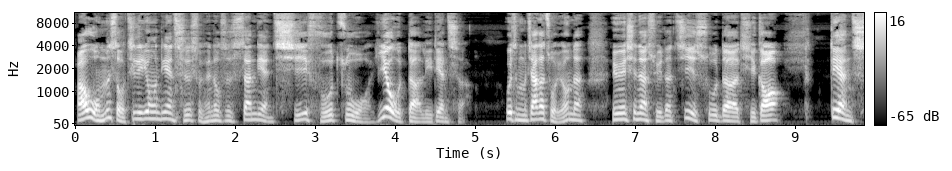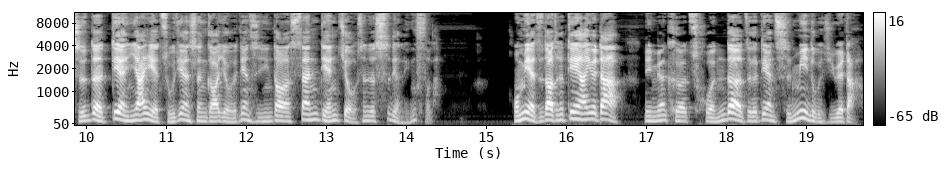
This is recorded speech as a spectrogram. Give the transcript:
而我们手机里用的电池，首先都是三点七伏左右的锂电池。为什么加个左右呢？因为现在随着技术的提高。电池的电压也逐渐升高，有的电池已经到了三点九甚至四点零伏了。我们也知道，这个电压越大，里面可存的这个电池密度也就越大。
